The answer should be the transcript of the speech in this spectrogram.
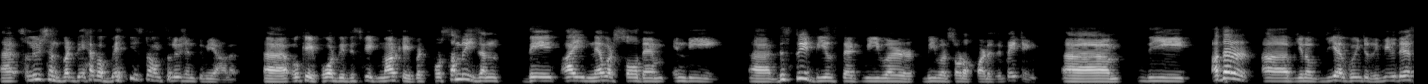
uh, solutions, but they have a very strong solution to be honest. Uh, okay, for the discrete market, but for some reason they, I never saw them in the uh, discrete deals that we were we were sort of participating. Um, the other, uh, you know, we are going to review this.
